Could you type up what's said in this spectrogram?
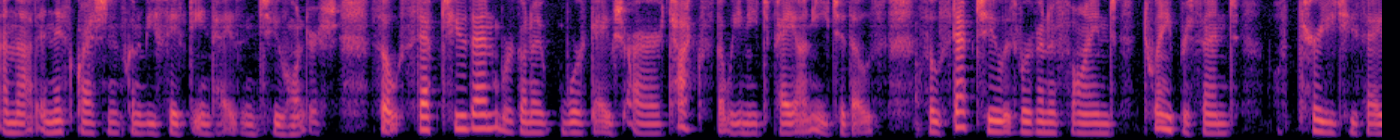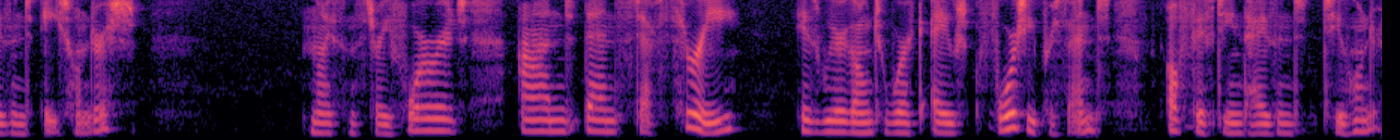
and that in this question it's going to be 15,200. So step 2 then we're going to work out our tax that we need to pay on each of those. So step 2 is we're going to find 20% of 32,800. Nice and straightforward. And then step 3 is we're going to work out 40% of 15,200.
